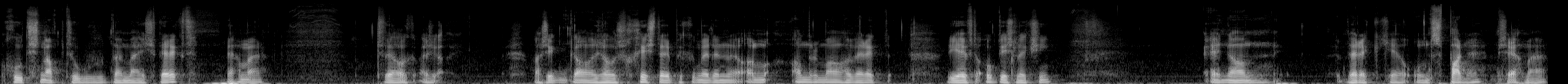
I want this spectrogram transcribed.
goed snapt hoe het bij mij werkt zeg maar. Terwijl ik, als, ik, als ik dan zoals gisteren heb ik met een andere man gewerkt, die heeft ook dyslexie. En dan werk je ontspannen, zeg maar.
